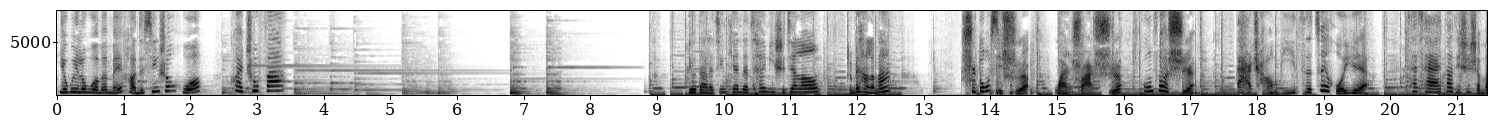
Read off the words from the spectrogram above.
也为了我们美好的新生活，快出发！又到了今天的猜谜时间喽，准备好了吗？吃东西时。玩耍时、工作时，大长鼻子最活跃。猜猜到底是什么？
